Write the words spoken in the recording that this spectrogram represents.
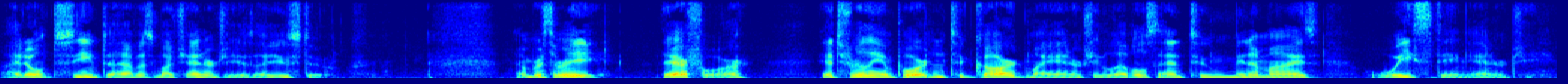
I don't seem to have as much energy as I used to. Number three, therefore, it's really important to guard my energy levels and to minimize wasting energy.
